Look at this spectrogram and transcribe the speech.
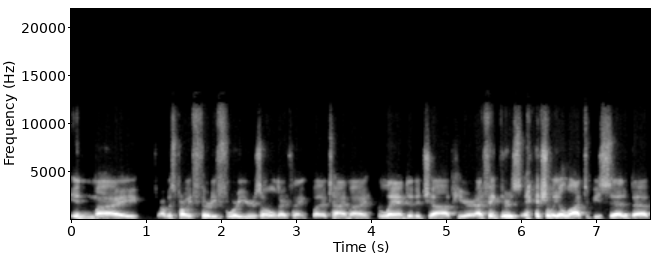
in my I was probably 34 years old, I think, by the time I landed a job here. I think there's actually a lot to be said about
